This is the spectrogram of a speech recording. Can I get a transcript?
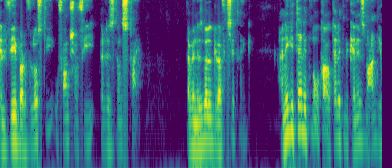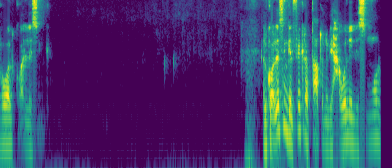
ال vapor velocity و function في ال residence time ده بالنسبة لل gravity settling هنيجي تالت نقطة أو تالت mechanism عندي هو ال coalescing ال coalescing الفكرة بتاعته انه بيحول لي ال small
